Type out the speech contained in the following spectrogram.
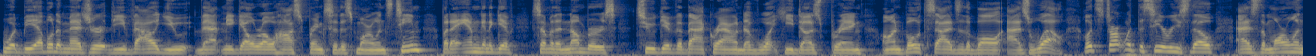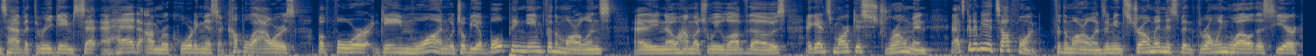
would be able to measure the value that Miguel Rojas brings to this Marlins team, but I am going to give some of the numbers to give the background of what he does bring on both sides of the ball as well. Let's start with the series though, as the Marlins have a three game set ahead. I'm recording this a couple hours before game one, which will be a bullpen game for the Marlins. Uh, you know how much we love those against Marcus Stroman. That's going to be a tough one for the Marlins. I mean, Stroman has been throwing well this year,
